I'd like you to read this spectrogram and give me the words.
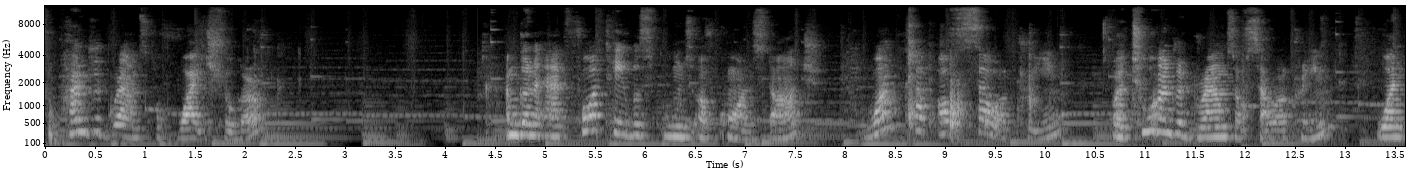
100 grams of white sugar. I'm gonna add four tablespoons of cornstarch, one cup of sour cream, or 200 grams of sour cream, one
